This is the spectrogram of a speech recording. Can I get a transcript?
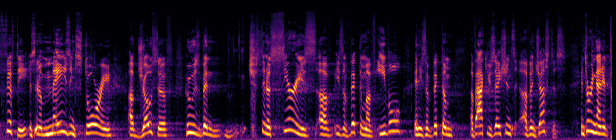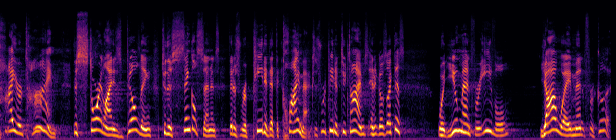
50 is an amazing story of Joseph, who's been just in a series of, he's a victim of evil and he's a victim of accusations of injustice. And during that entire time, This storyline is building to this single sentence that is repeated at the climax. It's repeated two times, and it goes like this What you meant for evil, Yahweh meant for good.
